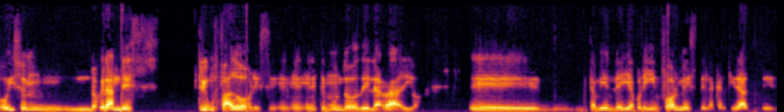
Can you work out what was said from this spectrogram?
hoy son los grandes triunfadores en, este mundo de la radio. Eh, también leía por ahí informes de la cantidad, de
